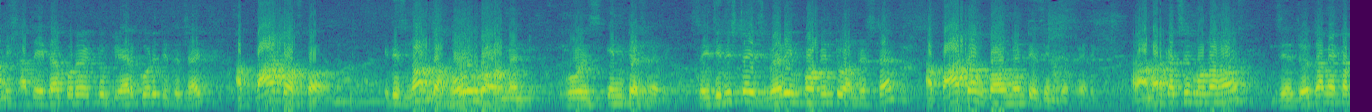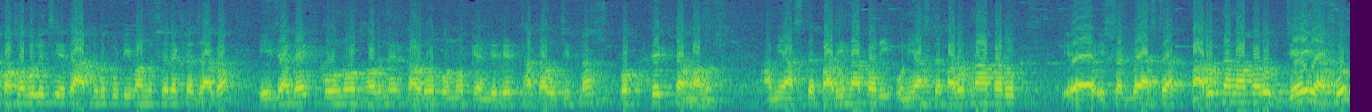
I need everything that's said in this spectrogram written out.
আমি সাথে এটা করে একটু ক্লিয়ার করে দিতে চাই a part of government it is not the whole government who is interfering সেই জিনিসটা is very important to understand a part of government is interfering আর আমার কাছে মনে হয় যে, যেহেতু আমি একটা কথা বলেছি, এটা আঠারো কোটি মানুষের একটা জায়গা, এই জায়গায় কোনো ধরনের কারও কোনো ক্যান্ডিডেট থাকা উচিত না, প্রত্যেকটা মানুষ। আমি আসতে পারি না পারি উনি আসতে পারুক না পারুক আহ, ইশরাক ভাই আসতে পারুক না না পারুক যেই আসুক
